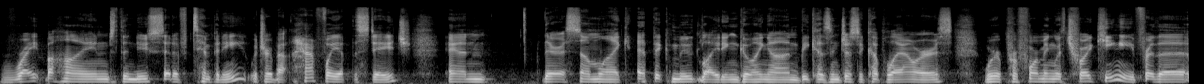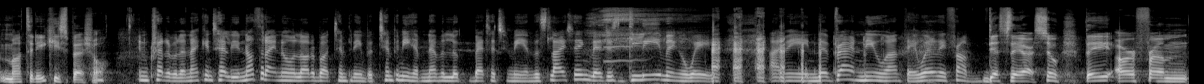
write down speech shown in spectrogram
right behind the new set of timpani, which are about halfway up the stage. And there is some like epic mood lighting going on because in just a couple hours we're performing with Troy Kingi for the Matariki special. Incredible. And I can tell you, not that I know a lot about timpani, but timpani have never looked better to me in this lighting. They're just gleaming away. I mean, they're brand new, aren't they? Where are they from? Yes, they are. So they are from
